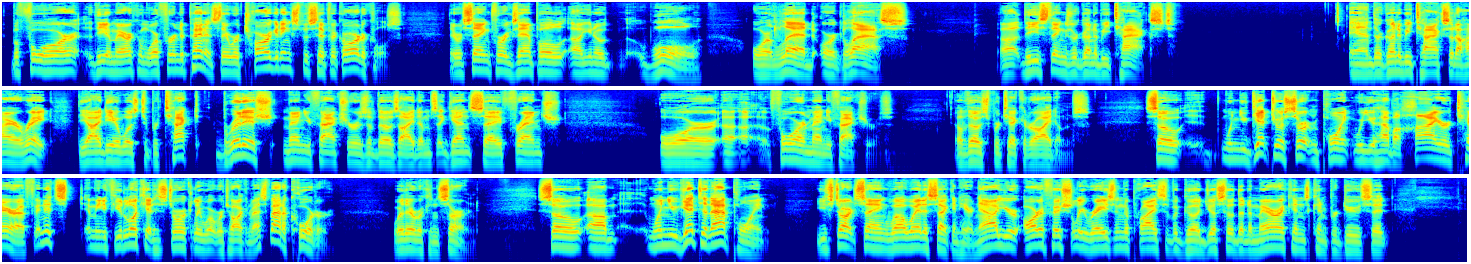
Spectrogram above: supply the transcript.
before the American War for Independence. They were targeting specific articles. They were saying, for example, uh, you know, wool or lead or glass. Uh, these things are going to be taxed. And they're going to be taxed at a higher rate. The idea was to protect British manufacturers of those items against, say, French or uh, uh foreign manufacturers of those particular items. So when you get to a certain point where you have a higher tariff, and it's, I mean, if you look at historically what we're talking about, it's about a quarter where they were concerned. So um, when you get to that point, you start saying, well, wait a second here. Now you're artificially raising the price of a good just so that Americans can produce it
